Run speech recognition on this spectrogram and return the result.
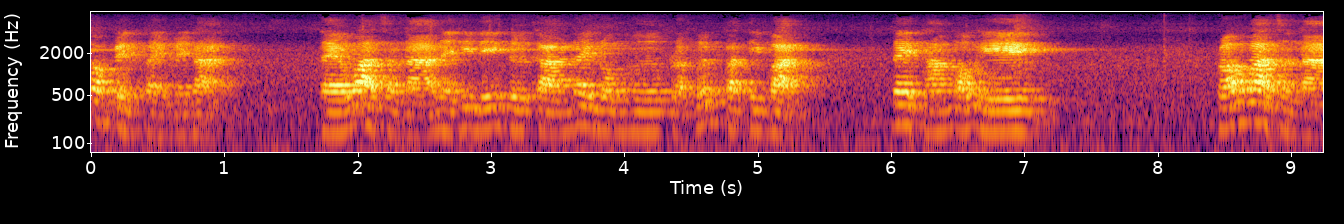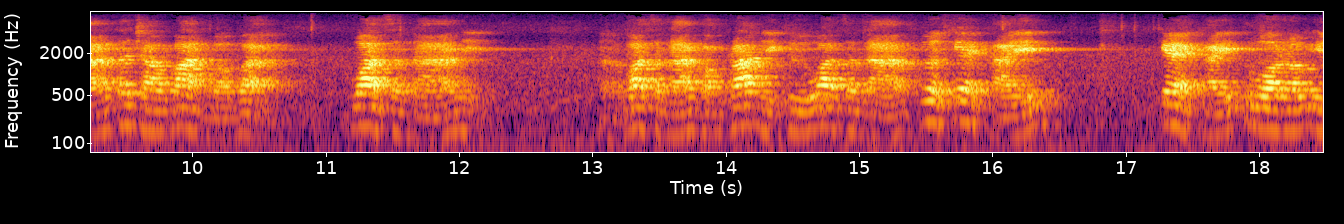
ก็เป็นไปไม่ได้ แต่วาสนาในที่นี้คือการได้ลงมือประพฤติปฏิบัติ ได้ทำเอาเอง เพราะวาสนาถ้าชาวบ้านบอกว่าวาสนานี่อ่าวาสนาของพระนี่คือวาสนาเพื่อแก้ไข แก้ไขตัวเราเอ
